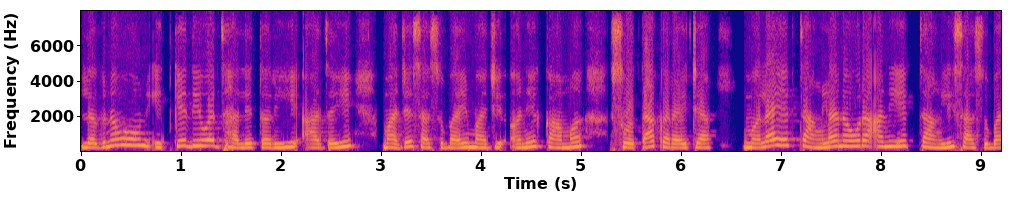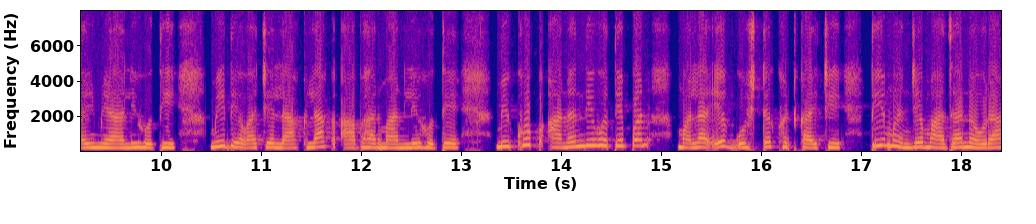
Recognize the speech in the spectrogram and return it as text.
लग्न होऊन इतके दिवस झाले तरीही आजही माझे सासूबाई माझी अनेक कामं स्वतः करायच्या. मला एक चांगला नवरा आणि एक चांगली सासूबाई मिळाली होती. मी देवाचे लाख लाख आभार मानले होते. मी खूप आनंदी होते पण मला एक गोष्ट खटकायची. ती म्हणजे माझा नवरा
